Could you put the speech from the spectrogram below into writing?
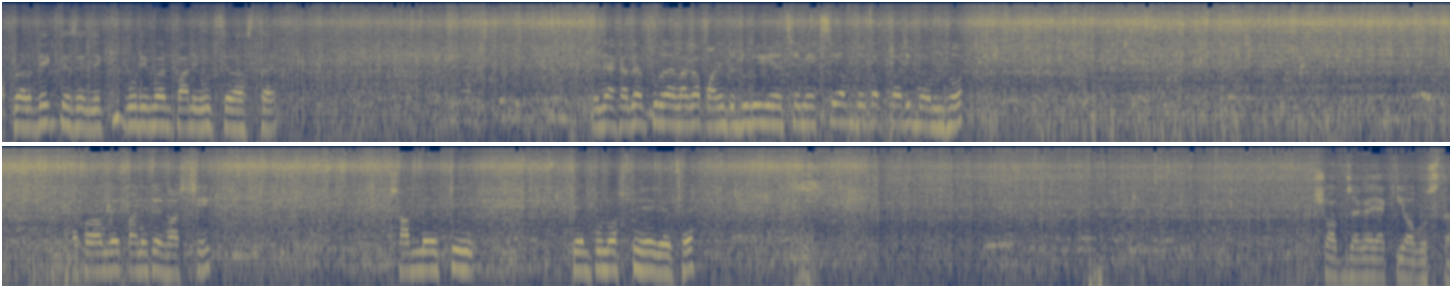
আপনারা দেখতেছেন যে কি পরিমাণ পানি উঠছে রাস্তায়। দেখা যায় পুরো এলাকা পানিতে ডুবে গিয়েছে। ম্যাক্সিমাম দোকানপাটি বন্ধ। এখন আমরা এই পানিতে ভাসছি। সামনে একটি টেম্পু নষ্ট হয়ে গেছে। সব জায়গায় একই অবস্থা।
